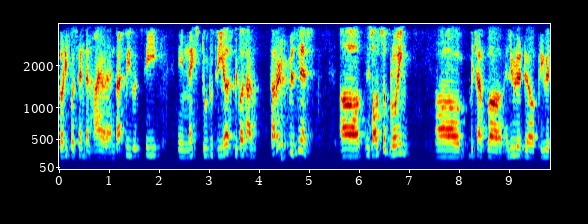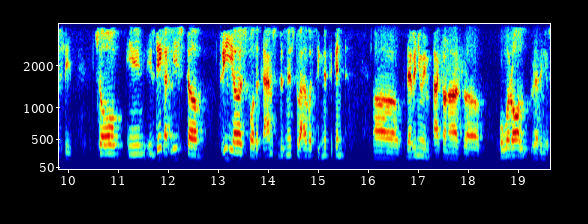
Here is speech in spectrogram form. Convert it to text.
30% and higher, and that we would see in next two to three years because our current business uh, is also growing, uh, which I've uh, alluded uh, previously. So in, it'll take at least uh, three years for the CRAMS business to have a significant uh, revenue impact on our uh, overall revenues.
